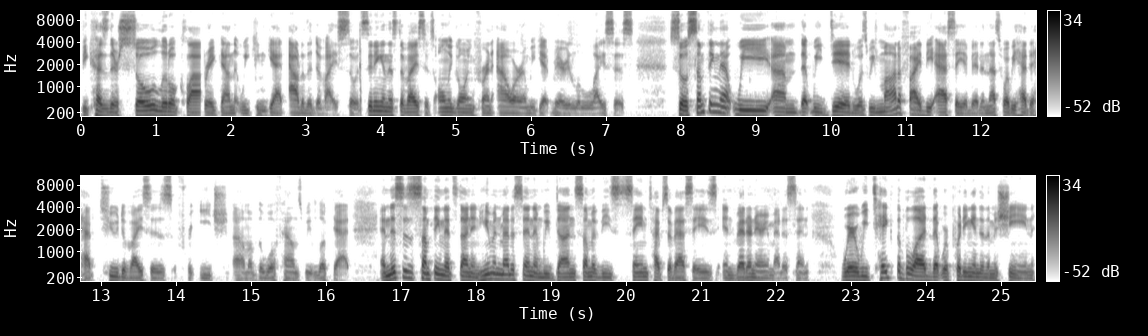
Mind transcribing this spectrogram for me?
because there's so little clot breakdown that we can get out of the device. So it's sitting in this device, it's only going for an hour, and we get very little lysis. So something that we um, that we did was we modified the assay a bit, and that's why we had to have two devices for each um, of the wolfhounds we looked at. And this is something that's done in human medicine, and we've done some of these same types of assays in veterinary medicine where we take the blood that we're putting into the machine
